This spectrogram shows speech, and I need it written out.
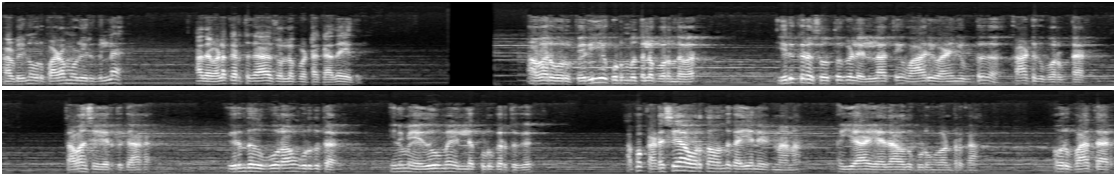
அப்படின்னு ஒரு பழமொழி இருக்குல்ல? அதை விளக்கறதுக்காக சொல்லப்பட்ட கதை இது. அவர் ஒரு பெரிய குடும்பத்தில் பிறந்தவர். இருக்கிற சொத்துக்கள் எல்லாத்தையும் வாரி வழங்கி விட்டு காட்டுக்கு புறப்பட்டார். தவம் செய்யறதுக்காக. இருந்தது பூராவும் கொடுத்துட்டார். இனிமேல் எதுவுமே இல்லை கொடுக்கறதுக்கு. அப்போ கடைசியாக ஒருத்தன் வந்து கையை நீட்டினானா? ஐயா ஏதாவது கொடுங்கன்றிருக்கான் அவர் பார்த்தார்.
